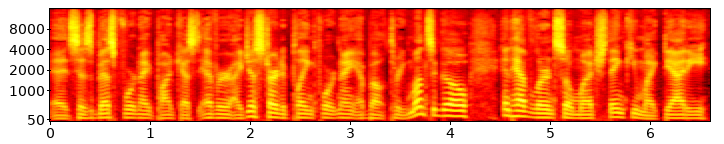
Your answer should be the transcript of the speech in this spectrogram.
It says best Fortnite podcast ever. I just started playing Fortnite about three months ago and have learned so much. Thank you, Mike Daddy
